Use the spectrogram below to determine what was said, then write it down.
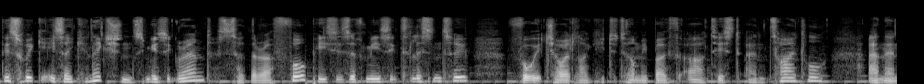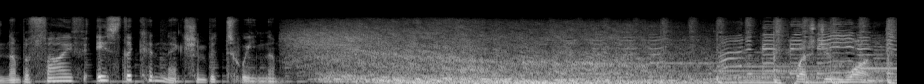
This week is a connections music round, so there are four pieces of music to listen to, for which I would like you to tell me both artist and title, and then number five is the connection between them. Question 1.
